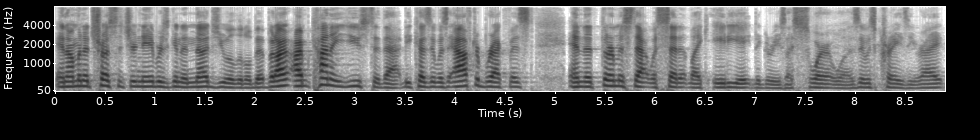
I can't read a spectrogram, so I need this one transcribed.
And I'm going to trust that your neighbor's going to nudge you a little bit. But I, I'm kind of used to that because it was after breakfast and the thermostat was set at like 88 degrees. I swear it was. It was crazy, right?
